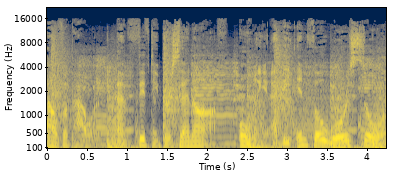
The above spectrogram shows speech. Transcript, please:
Alpha Power at 50% off, only at the InfoWars store.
